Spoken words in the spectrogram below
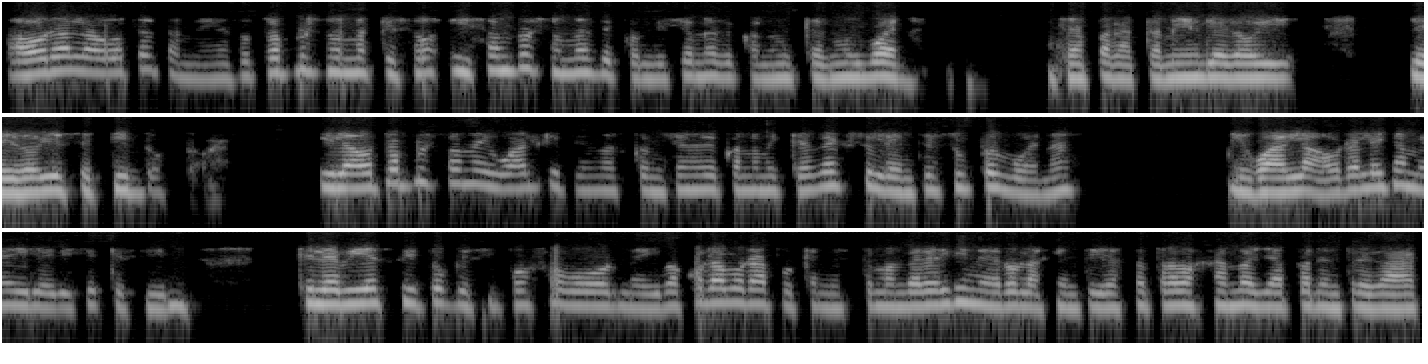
Ahora la otra también es otra persona que son, y son personas de condiciones económicas muy buenas. O sea, para también le doy, le doy ese tip, doctor. Y la otra persona igual que tiene unas condiciones económicas excelentes, súper buenas. Igual ahora le llamé y le dije que sí, que le había escrito que si por favor me iba a colaborar porque necesito mandar el dinero, la gente ya está trabajando allá para entregar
